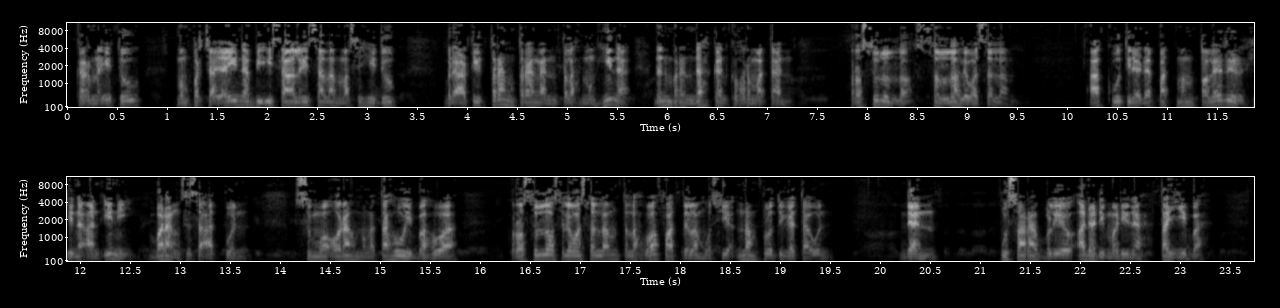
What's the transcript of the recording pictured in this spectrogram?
Karena itu, mempercayai Nabi Isa alaihissalam masih hidup berarti terang-terangan telah menghina dan merendahkan kehormatan Rasulullah Sallallahu Alaihi Wasallam. Aku tidak dapat mentolerir hinaan ini barang sesaat pun. Semua orang mengetahui bahwa Rasulullah SAW telah wafat dalam usia 63 tahun. Dan pusara beliau ada di Madinah, Tayyibah.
